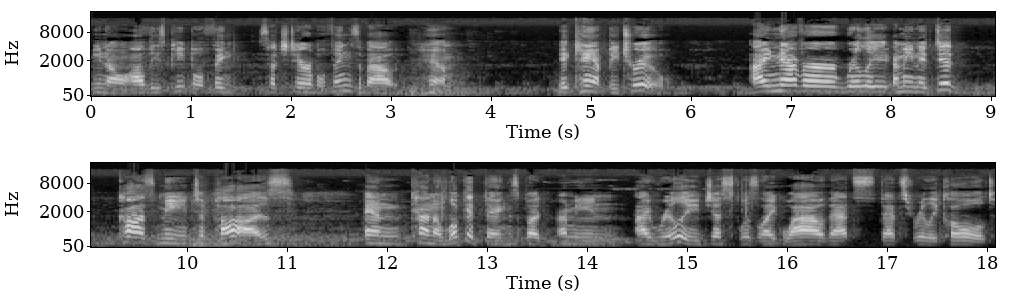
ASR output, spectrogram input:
you know, all these people think such terrible things about him. It can't be true. I never really, I mean, it did cause me to pause and kind of look at things, but I mean, I really just was like, wow, that's that's really cold.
